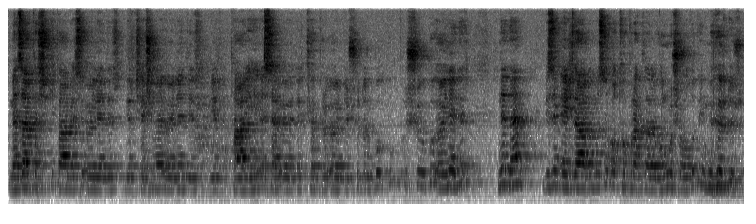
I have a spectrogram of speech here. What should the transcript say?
Mezar taşı kitabesi öyledir, bir çeşme öyledir, bir tarihi eser öyledir, köprü öyledir, şudur, bu, bu, şu, bu öyledir. Neden? Bizim ecdadımızın o topraklara vurmuş olduğu bir mühürdür.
